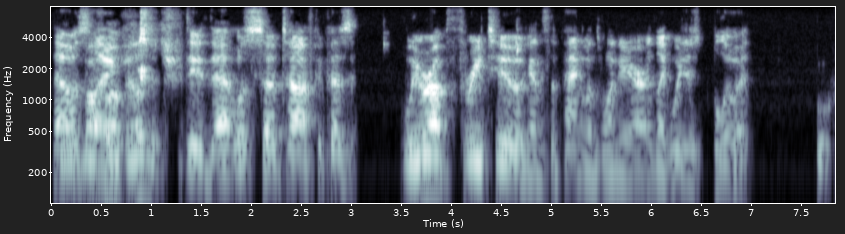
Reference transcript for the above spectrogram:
that was Buffalo like, Bills. it's- dude, that was so tough because we were up three two against the Penguins one year, and like we just blew it. Oof.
